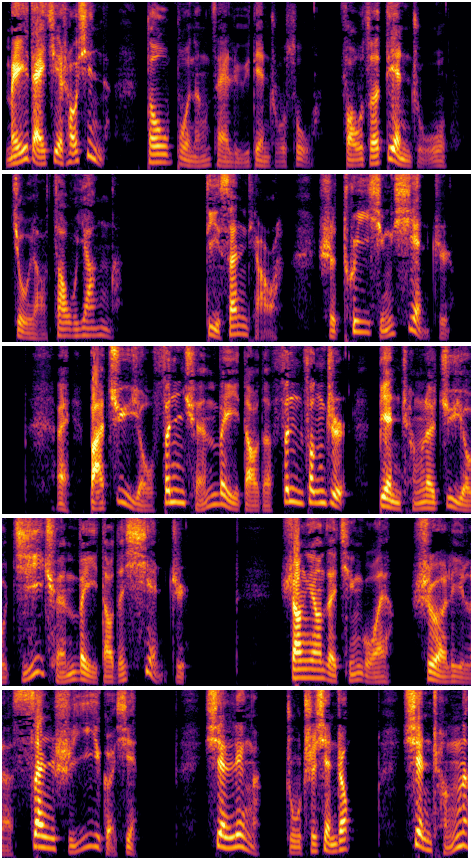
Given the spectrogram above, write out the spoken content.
没带介绍信的，都不能在旅店住宿啊，否则店主就要遭殃啊。第三条啊，是推行县制，哎，把具有分权味道的分封制变成了具有集权味道的县制。商鞅在秦国呀。设立了三十一个县，县令啊主持县政，县城呢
